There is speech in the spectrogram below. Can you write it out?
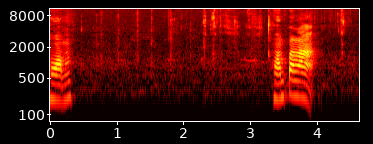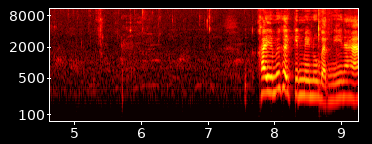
หอม หอมปลาใครยังไม่เคยกินเมนูแบบนี้นะคะ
